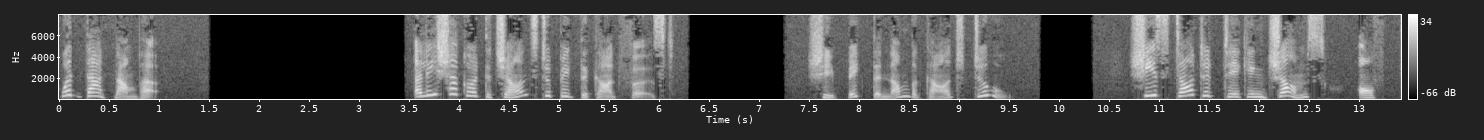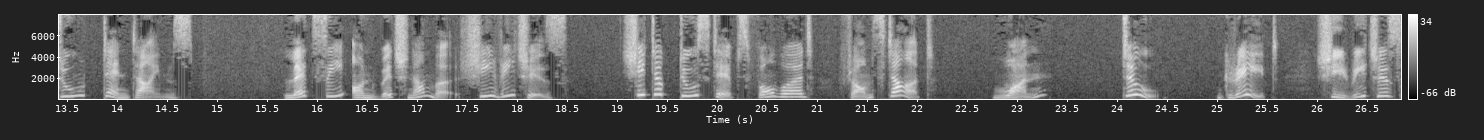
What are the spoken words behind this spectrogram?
with that number. Alicia got the chance to pick the card first. She picked the number card two. She started taking jumps of 2 10 times. Let's see on which number she reaches. She took two steps forward from start. One, two. Great! She reaches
